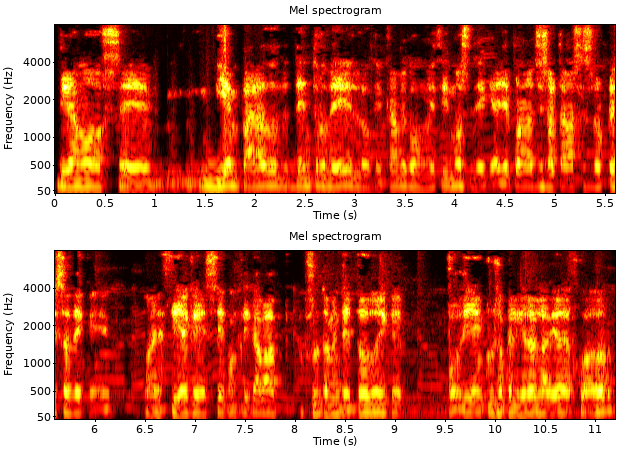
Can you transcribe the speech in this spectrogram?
digamos, eh, bien parado dentro de lo que cabe, como decimos, de que ayer por la noche saltaba esa sorpresa de que parecía que se complicaba absolutamente todo y que podía incluso peligrar la vida del jugador.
